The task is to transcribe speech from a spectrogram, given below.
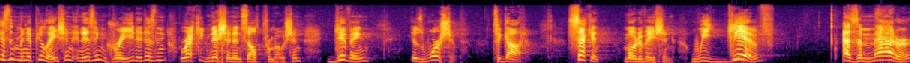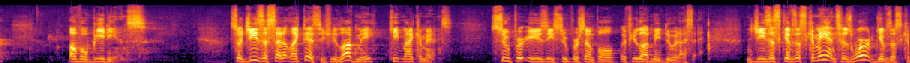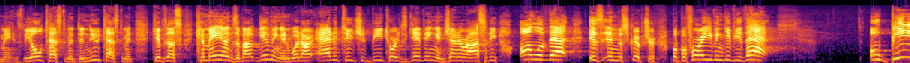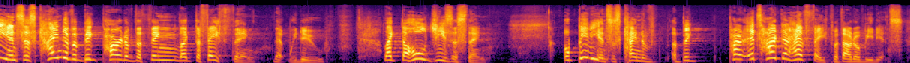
isn't manipulation, it isn't greed, it isn't recognition and self promotion. Giving is worship to God. Second motivation we give as a matter of obedience. So Jesus said it like this If you love me, keep my commands. Super easy, super simple. If you love me, do what I say. Jesus gives us commands. His word gives us commands. The Old Testament, the New Testament gives us commands about giving and what our attitude should be towards giving and generosity. All of that is in the scripture. But before I even give you that, obedience is kind of a big part of the thing, like the faith thing that we do, like the whole Jesus thing. Obedience is kind of a big part. It's hard to have faith without obedience.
